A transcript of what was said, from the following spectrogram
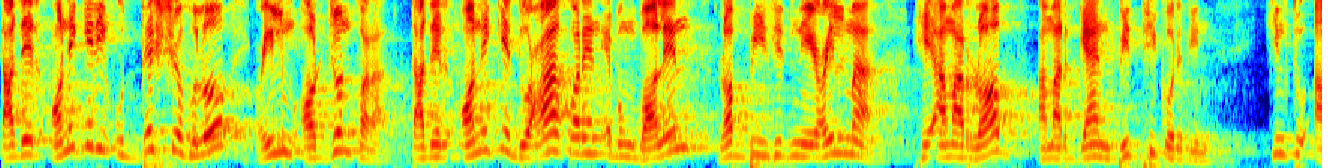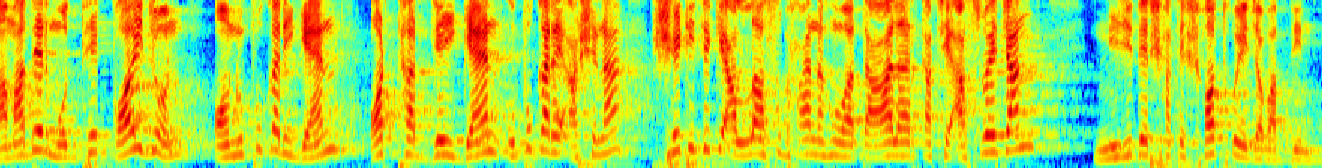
তাদের অনেকেরই উদ্দেশ্য হলো ইলম অর্জন করা। তাদের অনেকে দোয়া করেন এবং বলেন, রব্বি জিদনি ইলমা, হে আমার রব, আমার জ্ঞান বৃদ্ধি করে দিন। কিন্তু আমাদের মধ্যে কয়জন অনুপকারী জ্ঞান, অর্থাৎ যেই জ্ঞান উপকারে আসে না, সেটি থেকে আল্লাহ সুবাহানহুয়া তালার কাছে আশ্রয় চান? নিজেদের সাথে সৎ হয়ে জবাব দিন।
